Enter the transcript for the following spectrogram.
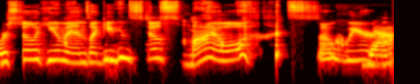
we're still humans. Like you can still smile. it's so weird. Yeah.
